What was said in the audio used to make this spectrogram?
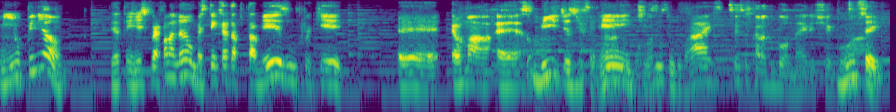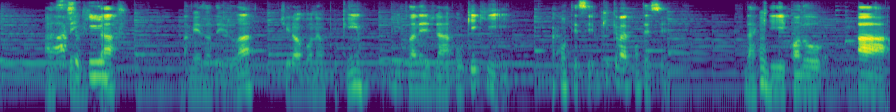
Minha opinião. Tem gente que vai falar, não, mas tem que adaptar mesmo, porque é, é uma, é, são mídias diferentes e tudo mais. Não sei se o cara do boné ele chegou Não a, sei. a Acho que- na mesa dele lá, tirar o boné um pouquinho e planejar o que que acontecer, o que que vai acontecer daqui Hum. quando a,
